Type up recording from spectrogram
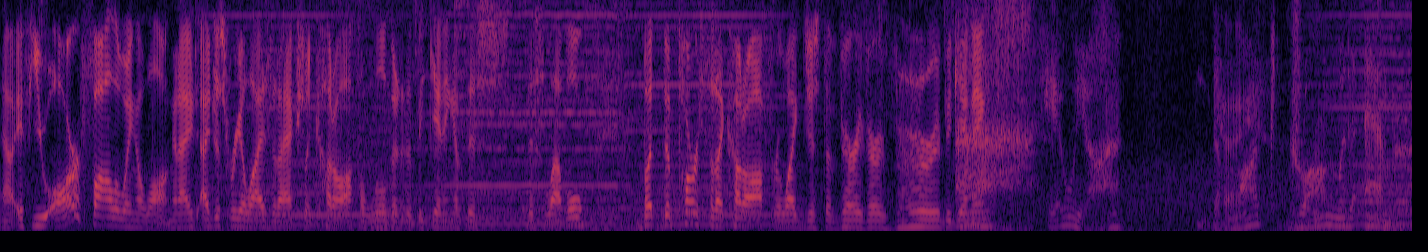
now, if you are following along, and I, I, just realized that I actually cut off a little bit at the beginning of this this level, but the parts that I cut off were like just the very, very, very beginning. Ah, here we are. The Okay. mark drawn with amber.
